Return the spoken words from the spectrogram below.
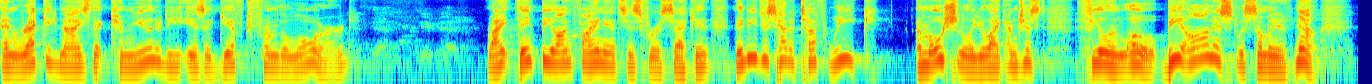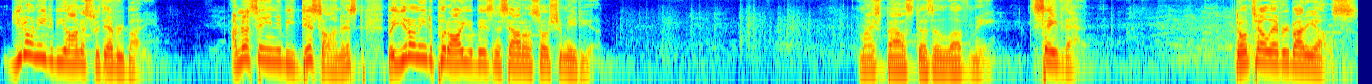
and recognize that community is a gift from the Lord. Right? Think beyond finances for a second. Maybe you just had a tough week emotionally. You're like, I'm just feeling low. Be honest with somebody. Now, you don't need to be honest with everybody. I'm not saying you need to be dishonest, but you don't need to put all your business out on social media. My spouse doesn't love me. Save that. Don't tell everybody else.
